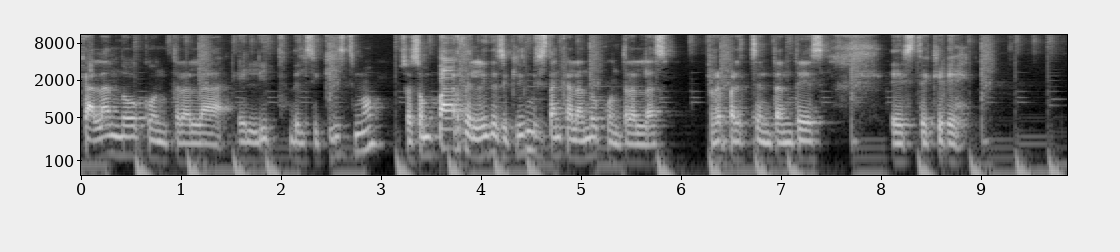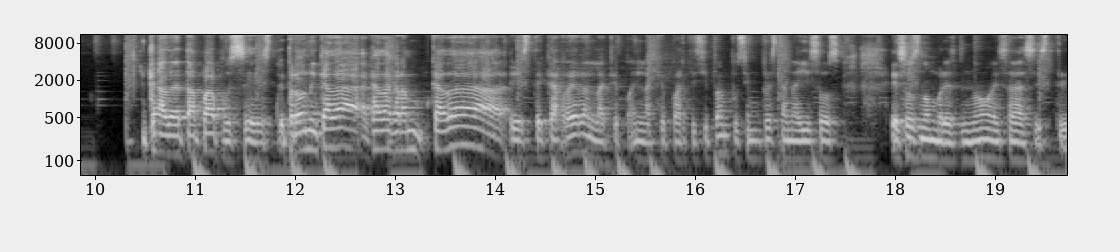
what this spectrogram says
calando contra la elite del ciclismo. O sea, son parte de la elite del ciclismo y se están calando contra las representantes este, que, cada etapa, pues, este, perdón, en cada, cada gran, cada este, carrera en la que en la que participan, pues siempre están ahí esos, esos nombres, ¿no? Esas, este,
